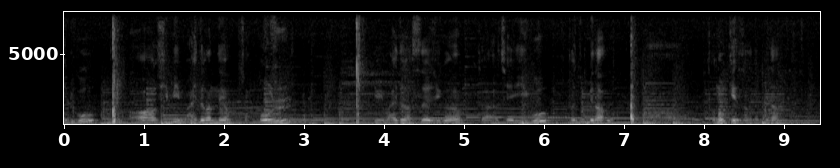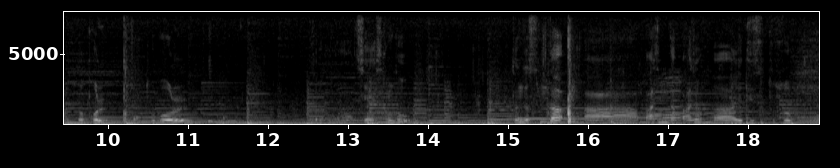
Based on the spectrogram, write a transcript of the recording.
1구 어, 힘이 많이 들어갔네요. 자 볼. 힘이 많이 들어갔어요 지금. 자 제 2구 던집니다. 아, 더 높게 예상됩니다. 또 볼자두볼. 제 3구 던졌습니다. 아 빠집니다 빠져. 아 예티스 투수. 아,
